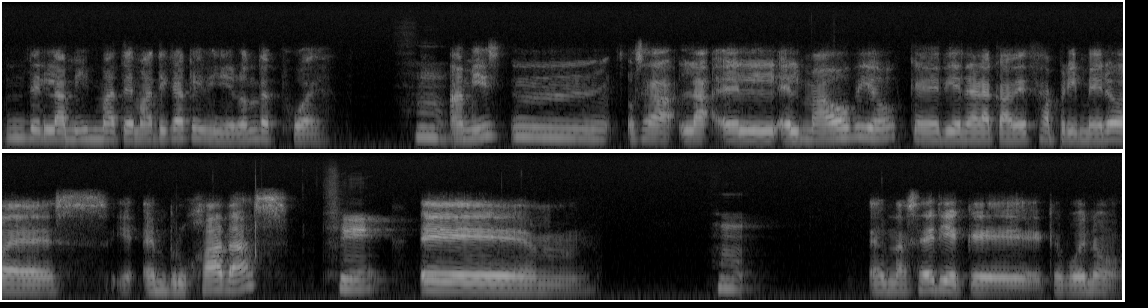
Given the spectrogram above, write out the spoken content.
de la misma temática que vinieron después. Hmm. A mí, mm, o sea, el, más obvio que me viene a la cabeza primero es Embrujadas. Sí. Em, hmm. Es una serie que, bueno,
